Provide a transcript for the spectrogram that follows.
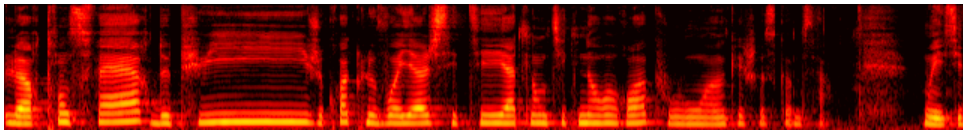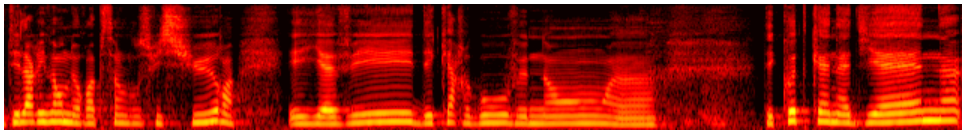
leur transfert depuis, je crois que le voyage c'était Atlantique Nord-Europe ou quelque chose comme ça. Oui, c'était l'arrivée en Europe, ça j'en suis sûre. Et il y avait des cargos venant des côtes canadiennes,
